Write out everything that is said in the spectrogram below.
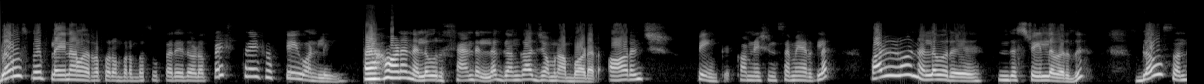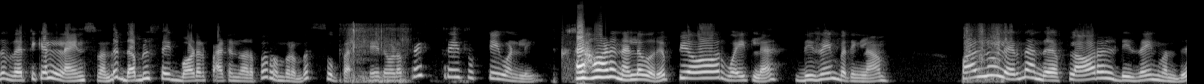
பிளவுஸ்மே பிளைனாக வர்றப்போ ரொம்ப ரொம்ப சூப்பர் இதோட ப்ரைஸ் த்ரீ ஃபிஃப்டி ஒன்லி அழகான நல்ல ஒரு சாண்டலில் Ganga Jamuna border orange pink combination செமையாக இருக்குல்ல? பல்லும் நல்ல ஒரு இந்த ஸ்டைலில் வருது. பிளவுஸ் வந்து வெர்டிக்கல் லைன்ஸ் வந்து டபுள் சைட் பார்டர் பேட்டர்ன் வரப்போ ரொம்ப ரொம்ப சூப்பர் இதோட ப்ரைஸ் த்ரீ ஃபிஃப்டி ஒன்லி அழகான நல்ல ஒரு பியோர் ஒயிட்ல டிசைன் பார்த்தீங்களா? பல்லுல இருந்து அந்த ஃப்ளாரல் டிசைன் வந்து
